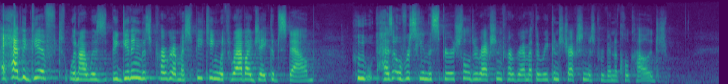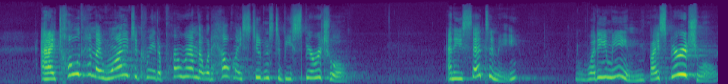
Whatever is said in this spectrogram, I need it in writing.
I had the gift when I was beginning this program of speaking with Rabbi Jacob Staub, who has overseen the spiritual direction program at the Reconstructionist Rabbinical College. And I told him I wanted to create a program that would help my students to be spiritual. And he said to me, What do you mean by spiritual?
